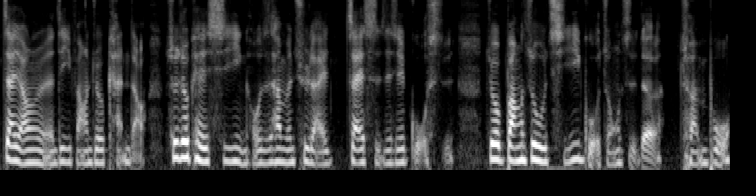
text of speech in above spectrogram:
在遥远的地方就看到，所以就可以吸引猴子他们去来摘食这些果实，就帮助奇异果种子的传播。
